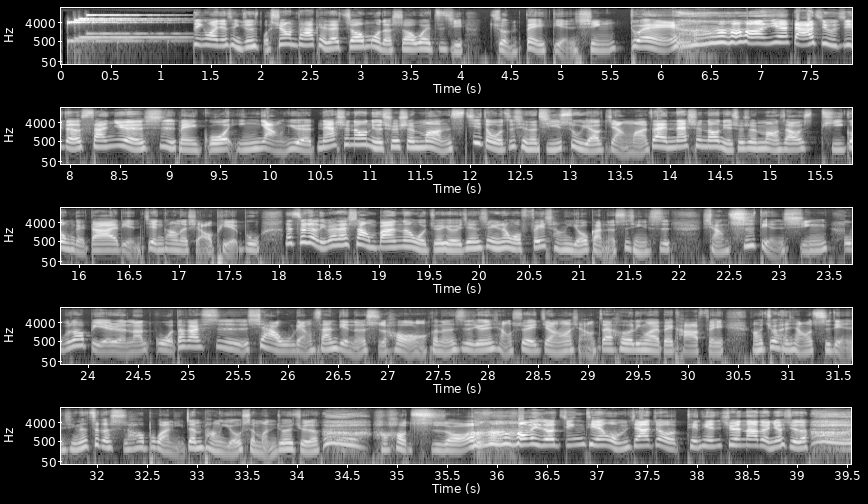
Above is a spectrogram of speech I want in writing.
另外一件事情就是，我希望大家可以在周末的时候为自己。准备点心，对，因为大家记不记得三月是美国营养月 （National Nutrition Month）？记得我之前的集数也要讲嘛，在 National Nutrition Month 要提供给大家一点健康的小撇步。那这个礼拜在上班呢，我觉得有一件事情让我非常有感的事情是想吃点心。我不知道别人啦，我大概是下午两三点的时候哦，可能是有点想睡觉，然后想要再喝另外一杯咖啡，然后就很想要吃点心。那这个时候，不管你身旁有什么，你就会觉得。好好吃哦！好比说，今天我们家就有甜甜圈啊，对，你就觉得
